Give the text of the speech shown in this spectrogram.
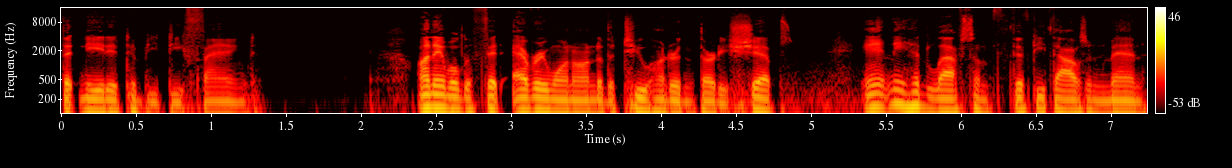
that needed to be defanged. Unable to fit everyone onto the 230 ships, Antony had left some 50,000 men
